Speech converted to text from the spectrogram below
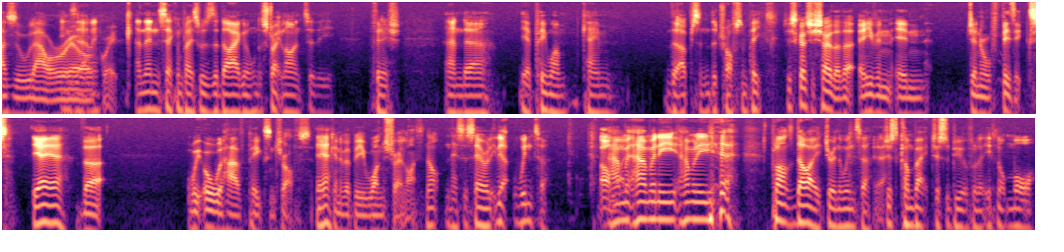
Fizzled out real Exactly. quick. And then second place was the diagonal, the straight line to the finish, and uh, yeah, P one came the ups and the troughs and peaks. Just goes to show though that even in general physics, Yeah, yeah. that we all have peaks and troughs. Yeah. It can never be one straight line. It's not necessarily yeah, winter. Oh, how, ma- how many how many plants die during the winter? Yeah. Just come back just as beautiful, if not more,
